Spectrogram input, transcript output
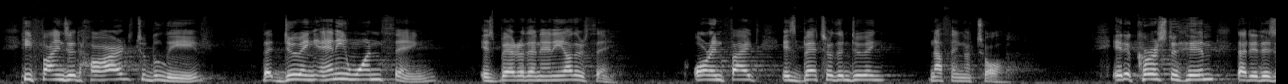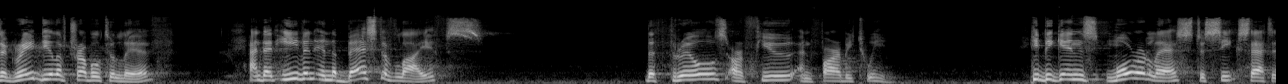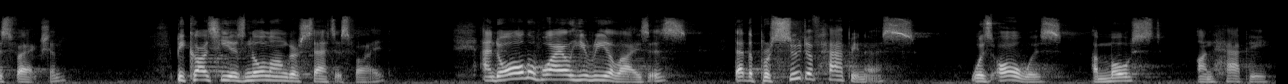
He finds it hard to believe that doing any one thing is better than any other thing, or in fact is better than doing nothing at all. It occurs to him that it is a great deal of trouble to live, and that even in the best of lives, the thrills are few and far between. He begins more or less to seek satisfaction because he is no longer satisfied. And all the while he realizes that the pursuit of happiness was always a most unhappy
